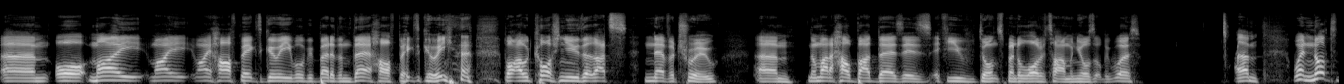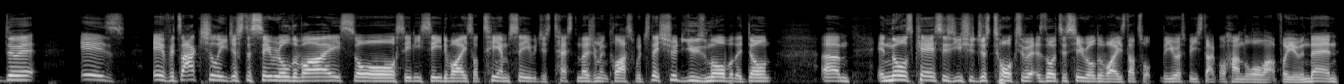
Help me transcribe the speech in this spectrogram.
um, or my my my half baked GUI will be better than their half baked GUI. but I would caution you that that's never true. Um, no matter how bad theirs is, if you don't spend a lot of time on yours, it'll be worse. Um, when not to do it is if it's actually just a serial device or CDC device or TMC, which is test measurement class, which they should use more, but they don't. Um, in those cases, you should just talk to it as though it's a serial device. That's what the USB stack will handle all that for you. And then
